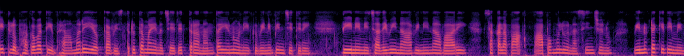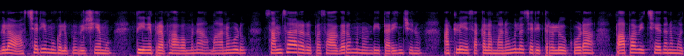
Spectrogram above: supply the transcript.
ఇట్లు భగవతి భ్రామరి యొక్క విస్తృతమైన చరిత్రనంతయును నీకు వినిపించి తిని దీనిని చదివినా వినిన వారి సకల పా పాపములు నశించును. వినుటకిది మిగుల ఆశ్చర్యము గొలుపు విషయము. దీని ప్రభావమున మానవుడు సంసార రూప సాగరము నుండి తరించును. అట్లే సకల మనువుల చరిత్రలు కూడా పాప విచ్ఛేదనము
